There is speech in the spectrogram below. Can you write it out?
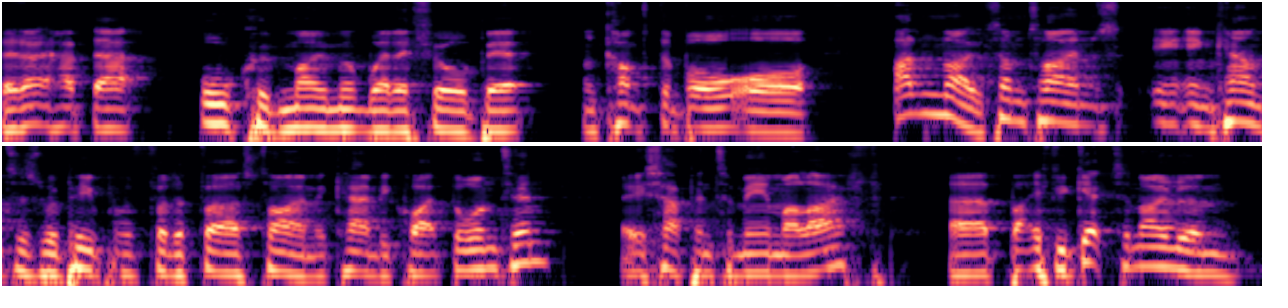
they don't have that awkward moment where they feel a bit uncomfortable or I don't know. Sometimes encounters with people for the first time, it can be quite daunting. It's happened to me in my life. Uh, but if you get to know them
